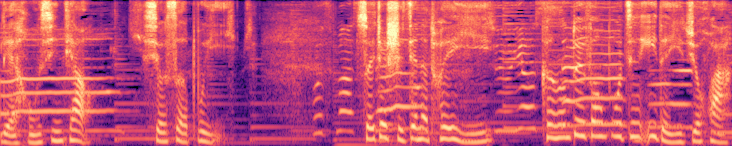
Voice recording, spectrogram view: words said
脸红心跳，羞涩不已。随着时间的推移，可能对方不经意的一句话，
